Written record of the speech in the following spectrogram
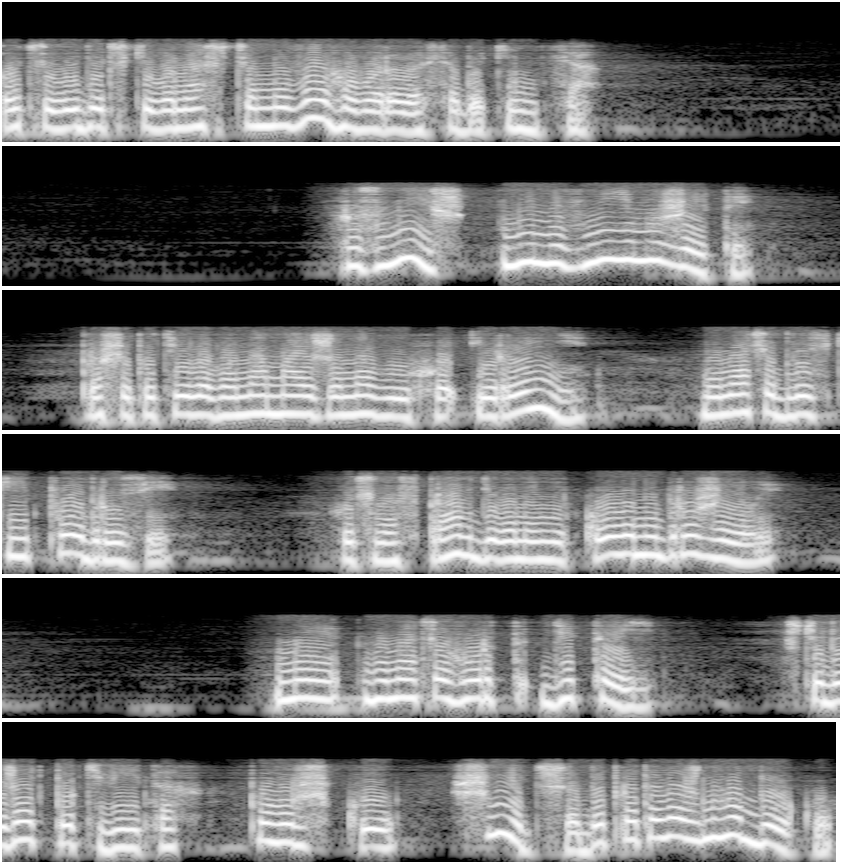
Очевидячки, вона ще не виговорилася до кінця. Розумієш, ми не вміємо жити, прошепотіла вона майже на вухо Ірині, неначе близькій подрузі хоч насправді вони ніколи не дружили. Ми, неначе гурт дітей, що біжать по квітах, по лужку, швидше до протилежного боку.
